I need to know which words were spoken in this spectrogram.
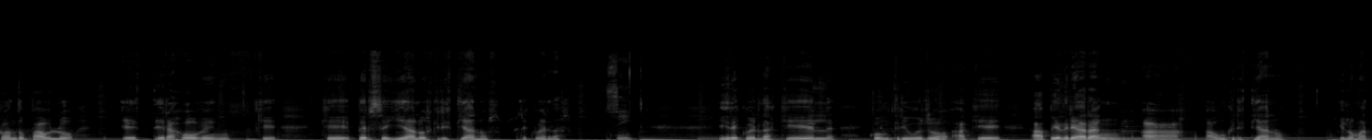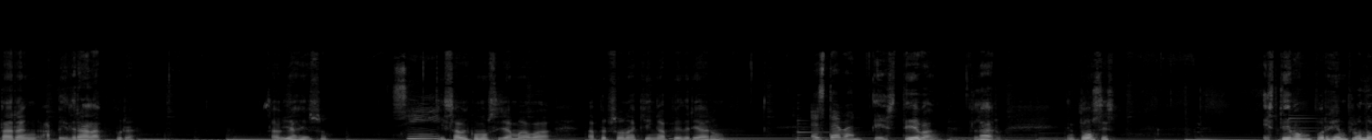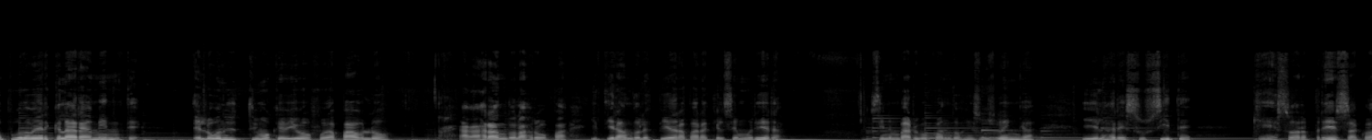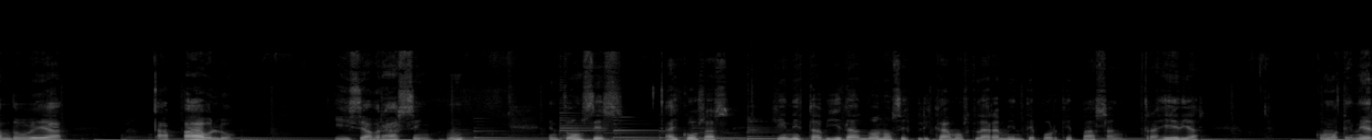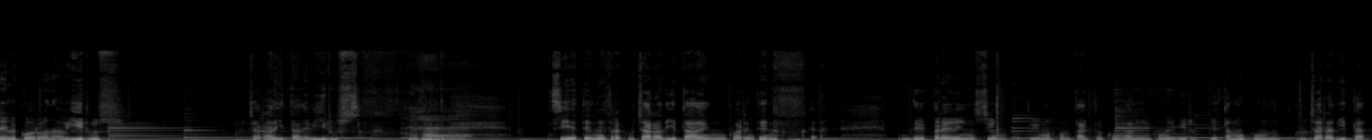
cuando Pablo era joven que, que perseguía a los cristianos? ¿Recuerdas? Sí. Y recuerdas que él contribuyó a que apedrearan a, a un cristiano y lo mataran a pedradas puras. ¿Sabías eso? Sí. ¿Y sabes cómo se llamaba la persona a quien apedrearon? Esteban. Esteban, claro. Entonces, Esteban, por ejemplo, no pudo ver claramente. Lo último que vio fue a Pablo agarrando la ropa y tirándoles piedra para que él se muriera. Sin embargo, cuando Jesús venga y él resucite, qué sorpresa cuando vea a Pablo y se abracen. Entonces, hay cosas que en esta vida no nos explicamos claramente por qué pasan. Tragedias como tener el coronavirus, cucharadita de virus. Sí, esta es nuestra cucharadita en cuarentena de prevención. Tuvimos contacto con alguien con el virus y estamos con cucharadita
